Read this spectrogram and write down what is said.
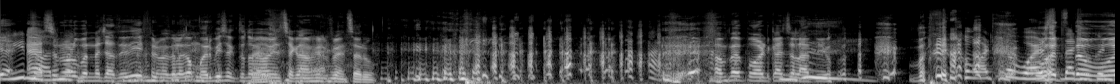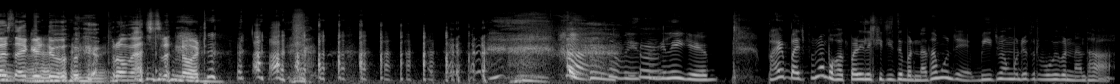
है एस्ट्रोनॉट नॉर्मल बनना चाहते थे फिर मेरे को लगा मर भी सकते तो मैं इंस्टाग्राम इन्फ्लुएंसर हूँ। अब मैं पॉडकास्ट चलाती हूँ। What's the worst that you can do I can तो बेसिकली ये भाई बचपन में बहुत पढ़ी लिखी चीज़ें बनना था मुझे। बीच में मुझे फिर वो भी बनना था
